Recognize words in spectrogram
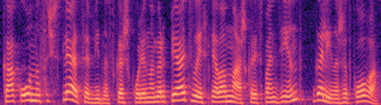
Как он осуществляется в Видновской школе номер 5, выясняла наш корреспондент Галина Житкова.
